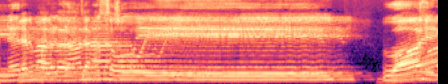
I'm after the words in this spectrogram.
ਨਿਰਮਲ ਜਨ ਸੋਈ। ਵਾਹਿਗੁਰੂ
